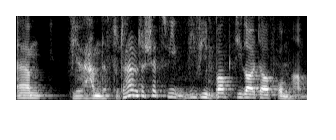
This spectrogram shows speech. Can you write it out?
ähm, wir haben das total unterschätzt, wie, wie viel Bock die Leute auf Rum haben.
